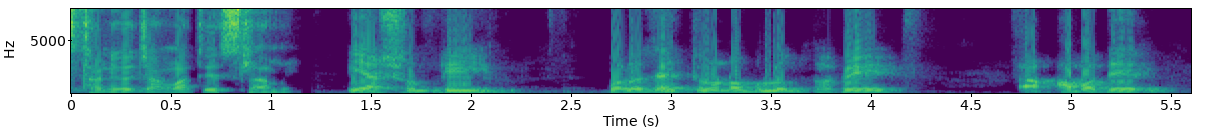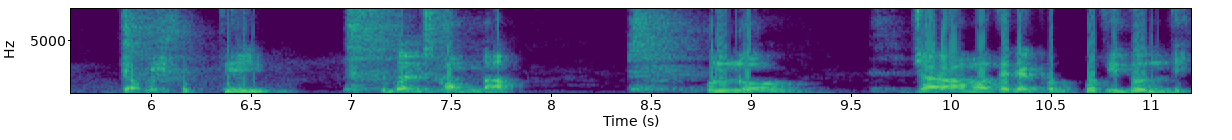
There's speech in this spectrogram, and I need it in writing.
স্থানীয় জামাতে ইসলামী। এই আসনটি বলা যায় তুলনামূলকভাবে আমাদের জনশক্তি একেবারে কম না। অন্য যারা আমাদের এখন প্রতিদ্বন্দ্বী,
